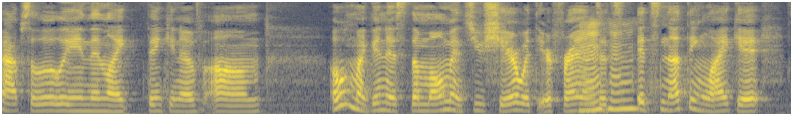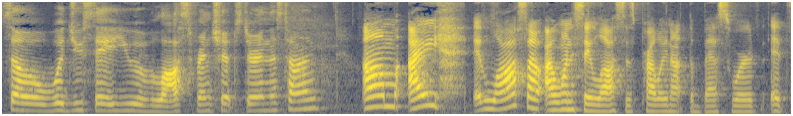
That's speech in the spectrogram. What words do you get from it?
Absolutely, and then like thinking of um, oh my goodness, the moments you share with your friends, mm-hmm. it's it's nothing like it. So, would you say you have lost friendships during this time? Um, I lost. I, I want to say lost is probably not the best word. It's.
